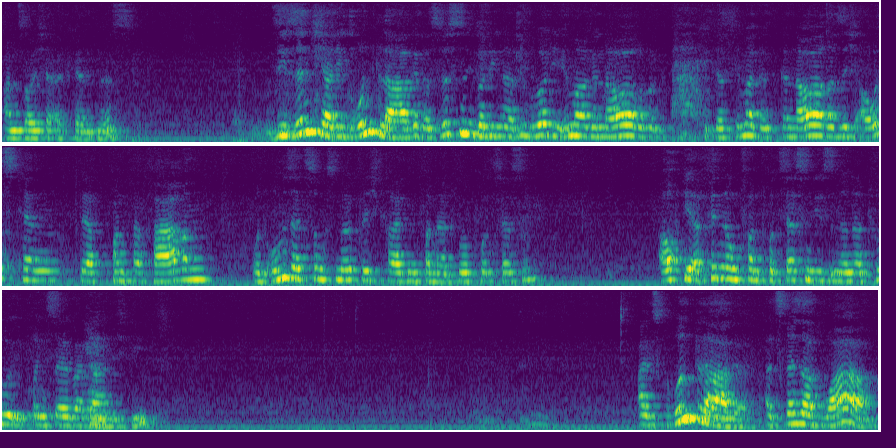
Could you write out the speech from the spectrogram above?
an solcher Erkenntnis. Sie sind ja die Grundlage, das Wissen über die Natur, die immer genauere, das immer genauere sich auskennen der, von Verfahren und Umsetzungsmöglichkeiten von Naturprozessen. Auch die Erfindung von Prozessen, die es in der Natur übrigens selber gar nicht gibt. Als Grundlage, als Reservoir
